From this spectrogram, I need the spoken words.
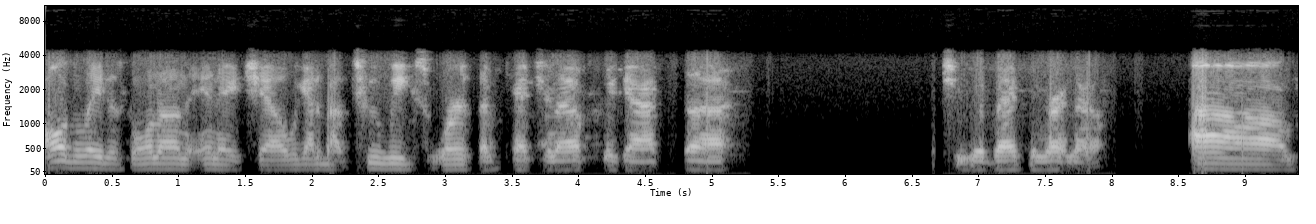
all the latest going on in the NHL. We got about two weeks worth of catching up. We got uh should go back in right now. Um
